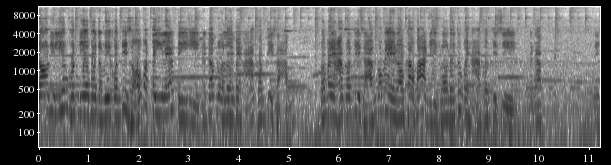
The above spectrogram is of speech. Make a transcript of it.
น้องนี่เลี้ยงคนเดียวพอจะมีคนที่สองก็ตีแล้วตีอีกนะครับเราเลยไปหาคนที่สาม พอไปหาคนที่สามก็ไม่เราเข้าบ้านอีกเราเลยต้องไปหาคนที่สี่นะครับนี่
